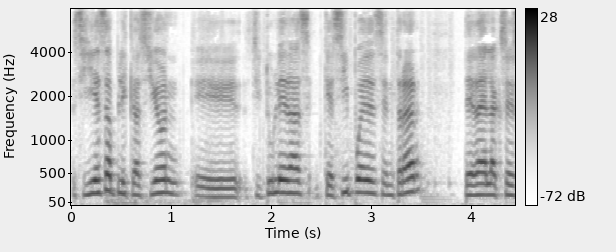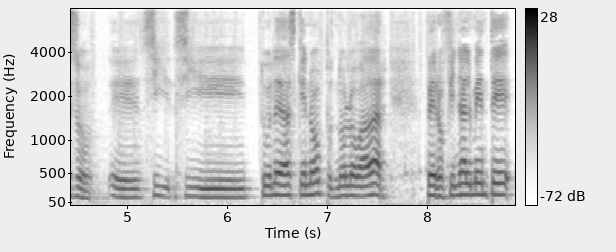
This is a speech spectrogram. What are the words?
si esa aplicación, eh, si tú le das que sí puedes entrar, te da el acceso. Eh, si, si tú le das que no, pues no lo va a dar. Pero finalmente,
